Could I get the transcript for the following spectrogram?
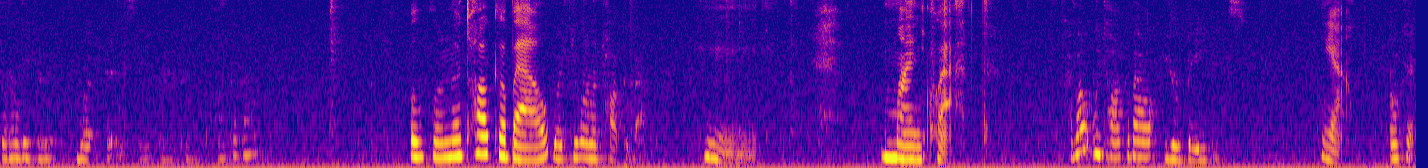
What are we gonna? What is it we're gonna talk about? We're going to talk about What do you want to talk about? hmm, Minecraft. How about we talk about your babies? Yeah. Okay.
